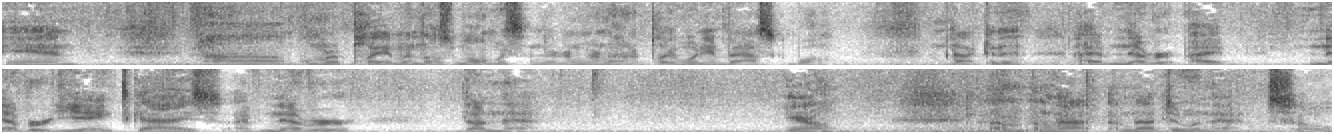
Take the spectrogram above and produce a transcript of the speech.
and uh, I'm going to play them in those moments, and they're going to learn how to play winning basketball. I'm not going to. I have never. I never yanked guys. I've never done that. You know, I'm, I'm not. I'm not doing that. So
